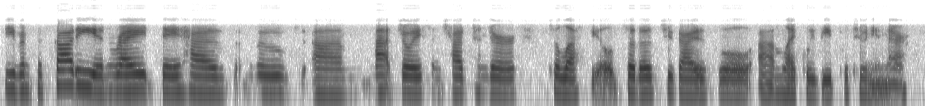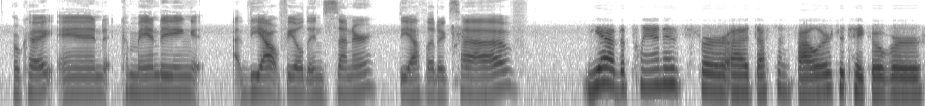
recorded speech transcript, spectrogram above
Stephen Piscotty and right, they have moved um, Matt Joyce and Chad Pinder to left field. So those two guys will um, likely be platooning there. Okay, and commanding the outfield in center, the Athletics have. Yeah, the plan is for uh, Dustin Fowler to take over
